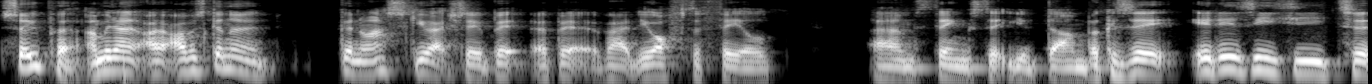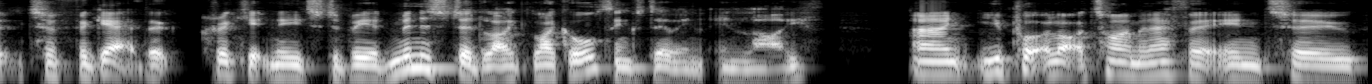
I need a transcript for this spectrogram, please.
Super. I mean, I, I was going to going to ask you actually a bit a bit about the off the field um, things that you've done because it, it is easy to, to forget that cricket needs to be administered like like all things do in, in life, and you put a lot of time and effort into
